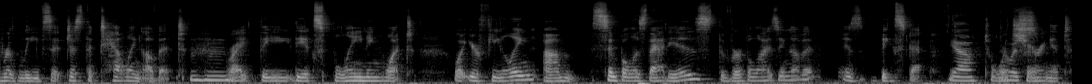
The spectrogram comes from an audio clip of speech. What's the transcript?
relieves it just the telling of it mm-hmm. right the the explaining what what you're feeling. Um, simple as that is, the verbalizing of it is a big step. Yeah, towards was, sharing it.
